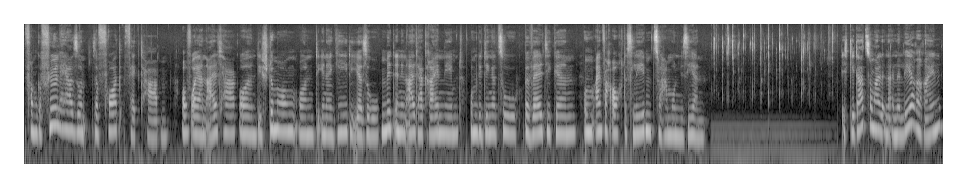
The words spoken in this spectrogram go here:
vom Gefühl her so einen Soforteffekt haben auf euren Alltag und die Stimmung und die Energie, die ihr so mit in den Alltag reinnehmt, um die Dinge zu bewältigen, um einfach auch das Leben zu harmonisieren. Ich gehe dazu mal in eine Lehre rein,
